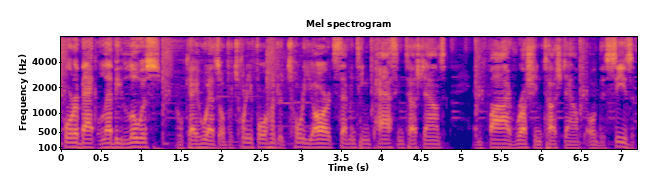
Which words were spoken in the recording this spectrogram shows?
quarterback Levi Lewis, okay, who has over 2,400 total yards, 17 passing touchdowns, and five rushing touchdowns on this season.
